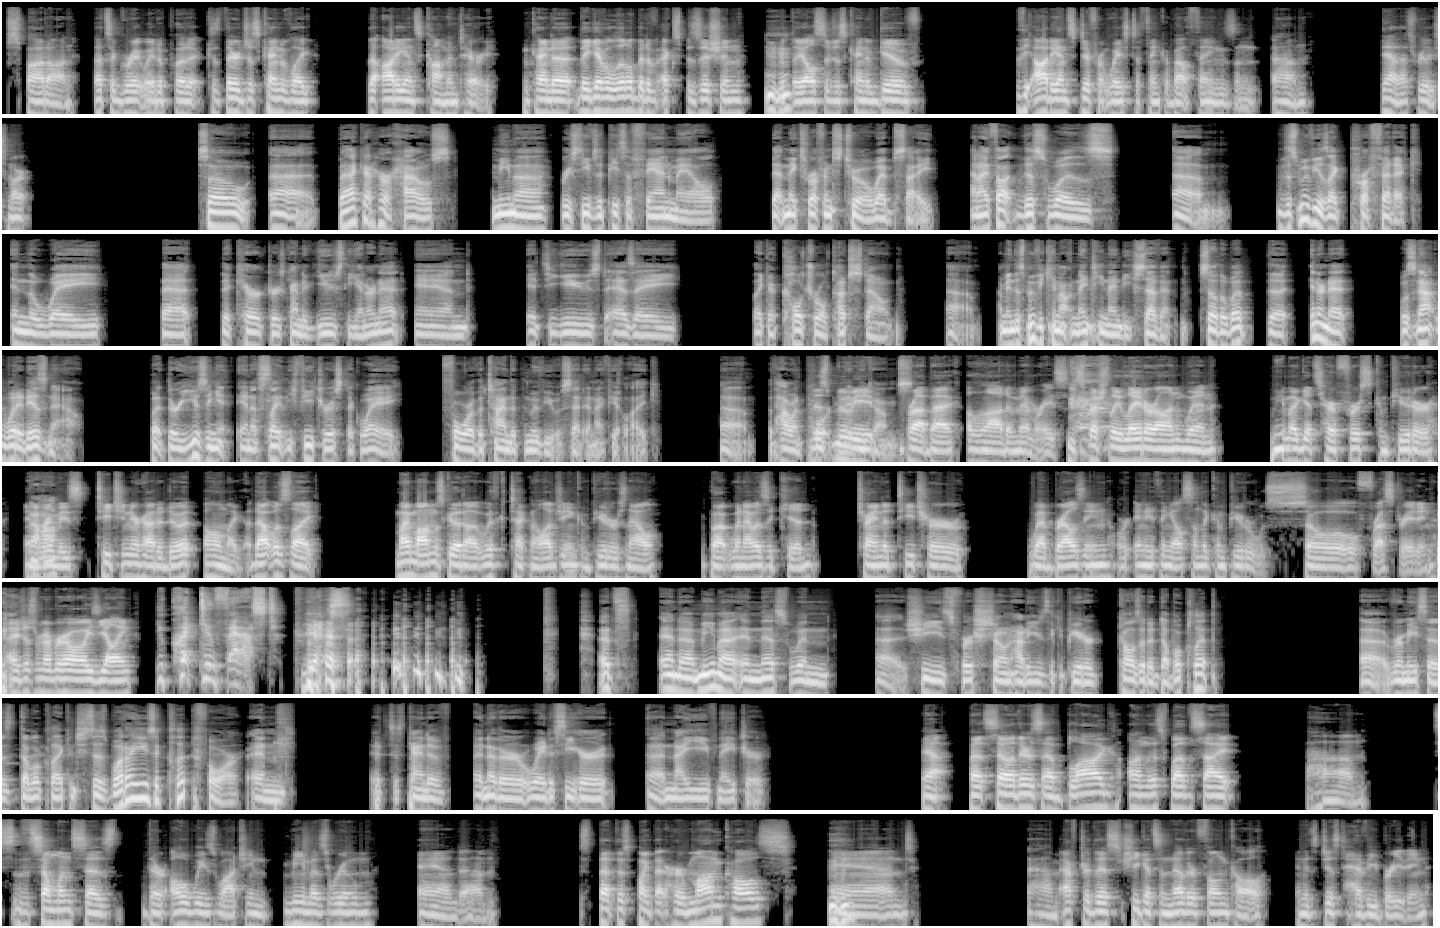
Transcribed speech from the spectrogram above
spot on. That's a great way to put it because they're just kind of like the audience commentary and kind of they give a little bit of exposition, mm-hmm. but they also just kind of give the audience different ways to think about things, and um, yeah, that's really smart. So uh, back at her house, Mima receives a piece of fan mail that makes reference to a website, and I thought this was um, this movie is like prophetic in the way that the characters kind of use the internet and it's used as a like a cultural touchstone. Um, I mean, this movie came out in 1997, so the web, the internet was not what it is now, but they're using it in a slightly futuristic way for the time that the movie was set in. I feel like um, with how important this movie brought back a lot of memories, especially later on when Mima gets her first computer and uh-huh. Rumi's teaching her how to do it. Oh my god, that was like my mom's good uh, with technology and computers now, but when I was a kid, trying to teach her web browsing or anything else on the computer was so frustrating. I just remember her always yelling, "You click too fast." Yes. That's and uh, Mima in this when uh, she's first shown how to use the computer calls it a double clip. Uh, Rumi says double click, and she says, "What do I use a clip for?" And it's just kind of another way to see her uh, naive nature. Yeah, but so there's a blog on this website. Um, someone says they're always watching Mima's room, and um, at this point that her mom calls, mm-hmm. and um, after this she gets another phone call, and it's just heavy breathing.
